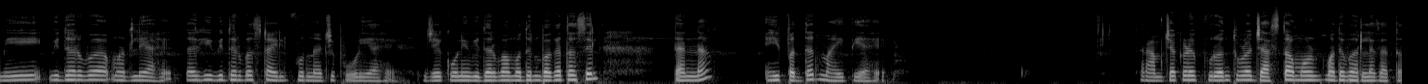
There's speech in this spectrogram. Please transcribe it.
मी विदर्भामधली आहे तर ही विदर्भ स्टाईल पुरणाची पोळी आहे. जे कोणी विदर्भामधून बघत असेल त्यांना ही पद्धत माहिती आहे. तर आमच्याकडे पुरण थोडं जास्त अमाऊंटमध्ये भरलं जातं.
